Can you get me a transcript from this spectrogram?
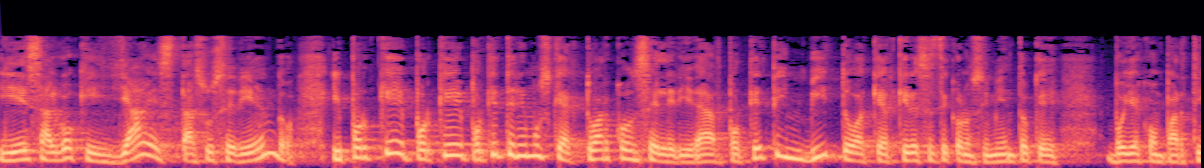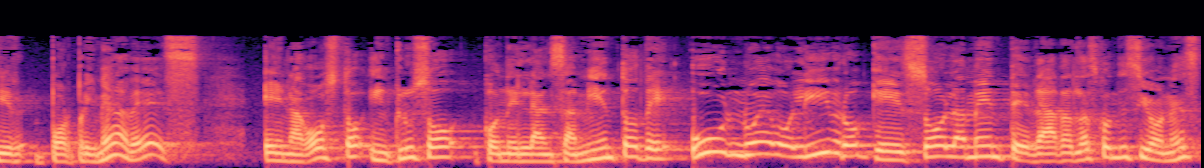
Y es algo que ya está sucediendo. ¿Y por qué? ¿Por qué? ¿Por qué tenemos que actuar con celeridad? ¿Por qué te invito a que adquieres este conocimiento que voy a compartir por primera vez? en agosto, incluso con el lanzamiento de un nuevo libro que solamente, dadas las condiciones,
